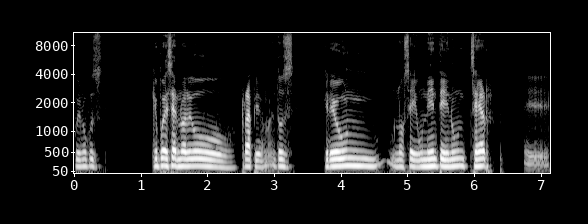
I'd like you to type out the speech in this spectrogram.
bueno, pues, ¿qué puede ser? No algo rápido, ¿no? Entonces, creo un, no sé, un ente en un ser, eh,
